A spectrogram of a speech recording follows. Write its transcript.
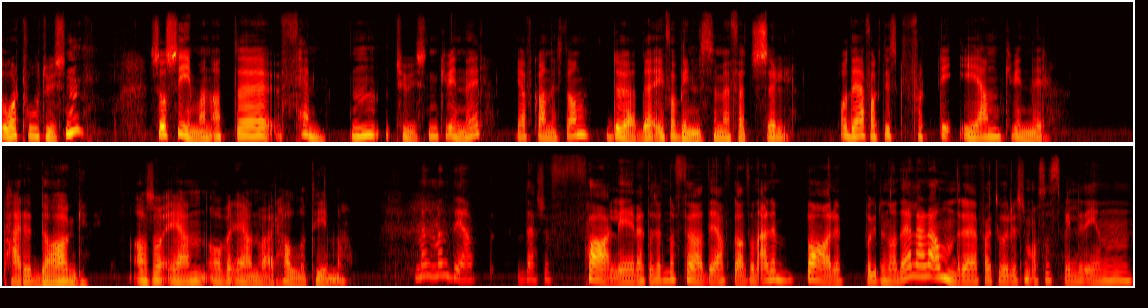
år 2000 så sier man at 15 000 kvinner i Afghanistan døde i forbindelse med fødsel. Og det er faktisk 41 kvinner per dag. Altså én over én hver halve time. Men, men, det at det er så farlig rett og slett å føde i Afghanistan, er det bare pga. det, eller er det andre faktorer som også spiller inn?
